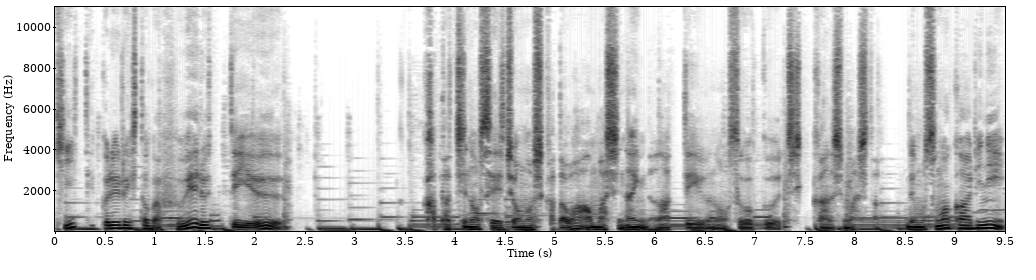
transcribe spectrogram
聞いてくれる人が増えるっていう形の成長の仕方はあんましないんだなっていうのをすごく実感しました。でもその代わりに、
